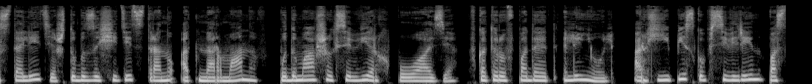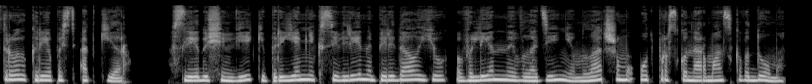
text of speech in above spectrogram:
столетия, чтобы защитить страну от норманов, подымавшихся вверх по Уазе, в которую впадает Линёль, архиепископ Северин построил крепость Аткер. В следующем веке преемник Северина передал ее в ленное владение младшему отпрыску нормандского дома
